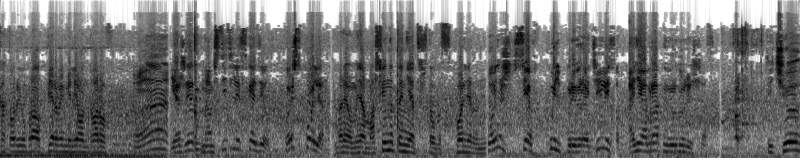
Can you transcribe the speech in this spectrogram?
который убрал первый миллион дворов. А, я же это, на Мстителей сходил. Хочешь спойлер? Смотри, у меня машины-то нет, чтобы спойлер... Помнишь, все в пыль превратились, они обратно вернулись сейчас. Ты чё?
